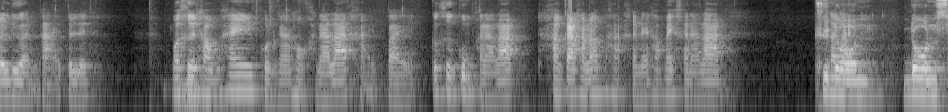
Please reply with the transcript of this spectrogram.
ลเรือนหายไปเลยมันคือทำให้ผลงานของคณะราษฎรหายไป ก็คือกลุ่มคณะราษฎรทางการทำรัฐประหารครั้งนี้ทำให้คณะราษฎรคือโดนโดนส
